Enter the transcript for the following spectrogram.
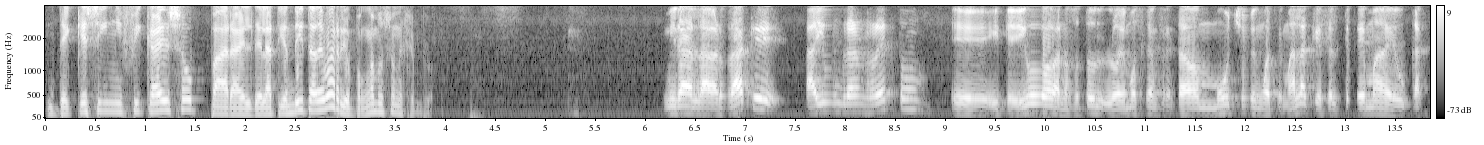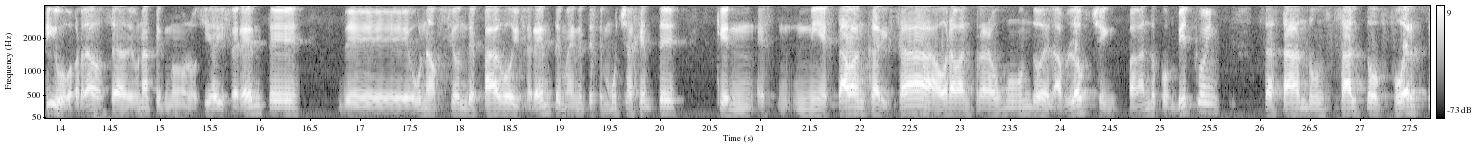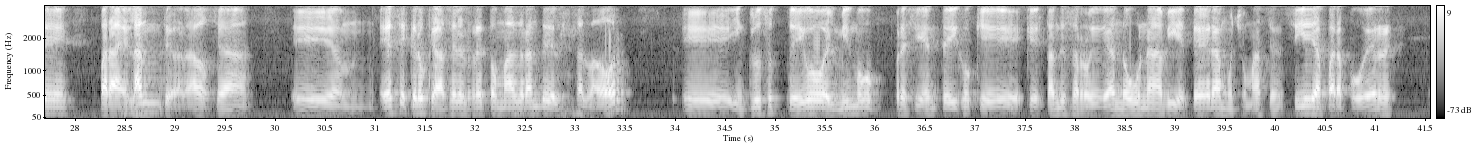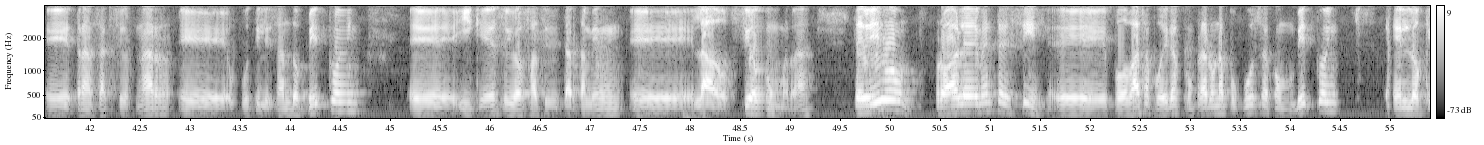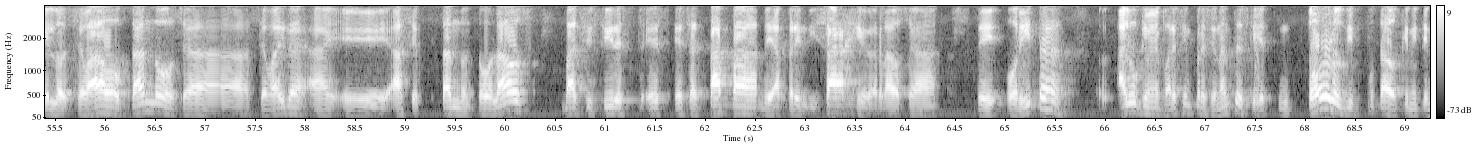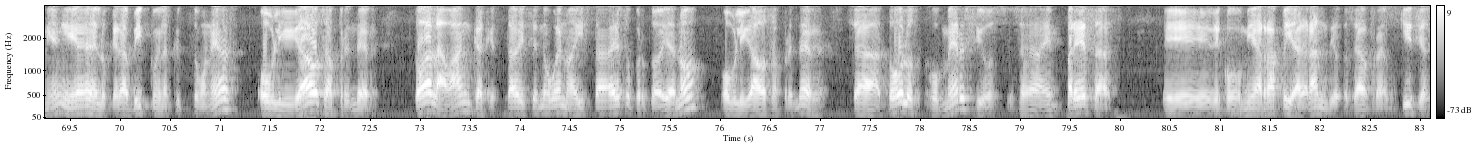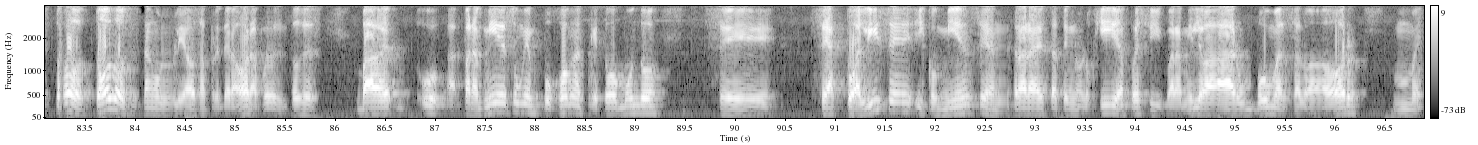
de qué significa eso para el de la tiendita de barrio. Pongamos un ejemplo. Mira, la verdad que hay un gran reto eh, y te digo, a nosotros lo hemos enfrentado mucho en Guatemala, que es el tema educativo, ¿verdad? O sea, de una tecnología diferente, de una opción de pago diferente. Imagínate, mucha gente que ni está bancarizada, ahora va a entrar a un mundo de la blockchain pagando con Bitcoin. O sea, está dando un salto fuerte para adelante, ¿verdad? O sea, eh, ese creo que va a ser el reto más grande del Salvador. Eh, incluso te digo, el mismo presidente dijo que, están desarrollando una billetera mucho más sencilla para poder eh, transaccionar eh, utilizando Bitcoin y que eso iba a facilitar también la adopción, ¿verdad? Te digo, probablemente sí, pues vas a poder comprar una pupusa con Bitcoin en lo que se va adoptando, o sea, se va a ir aceptando en todos lados va a existir es, es, esa etapa de aprendizaje, ¿verdad? O sea, de, ahorita algo que me parece impresionante es que todos los diputados que ni tenían idea de lo que era Bitcoin, las criptomonedas, obligados a aprender. Toda la banca que estaba diciendo, bueno, ahí está eso, pero todavía no, obligados a aprender. O sea, todos los comercios, o sea, empresas eh, de comida rápida grande, o sea, franquicias, todos, todos están obligados a aprender ahora. Pues entonces, va, para mí es un empujón a que todo el mundo se, se actualice y comience a entrar a esta tecnología, pues sí, para mí le va a dar un boom al Salvador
